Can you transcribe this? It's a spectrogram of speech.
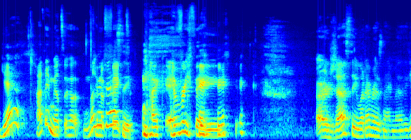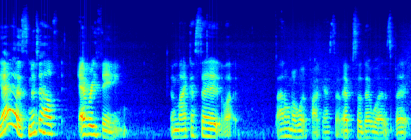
Yes. I think mental health Look can at affect Jesse. like everything. or Jesse, whatever his name is. Yes, mental health, everything. And like I said, I don't know what podcast episode that was, but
